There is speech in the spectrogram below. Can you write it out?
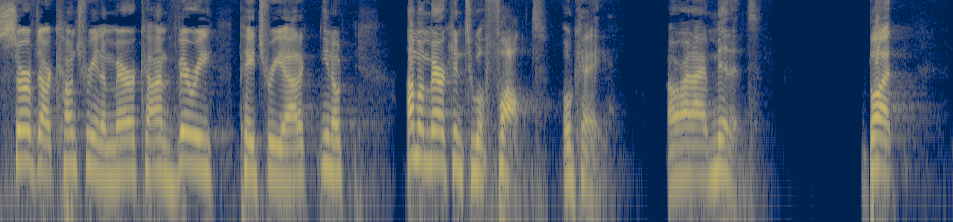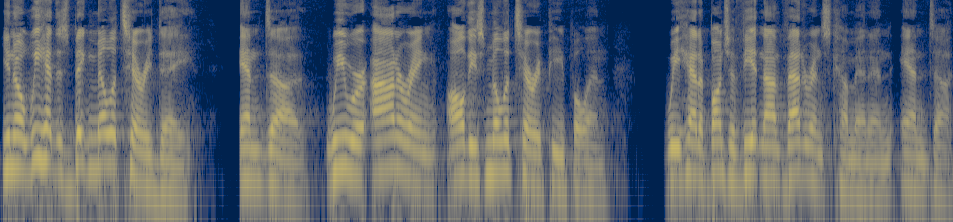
served our country in America. I'm very patriotic. You know, I'm American to a fault. Okay. All right, I admit it. But, you know, we had this big military day, and uh, we were honoring all these military people, and we had a bunch of Vietnam veterans come in, and, and uh,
